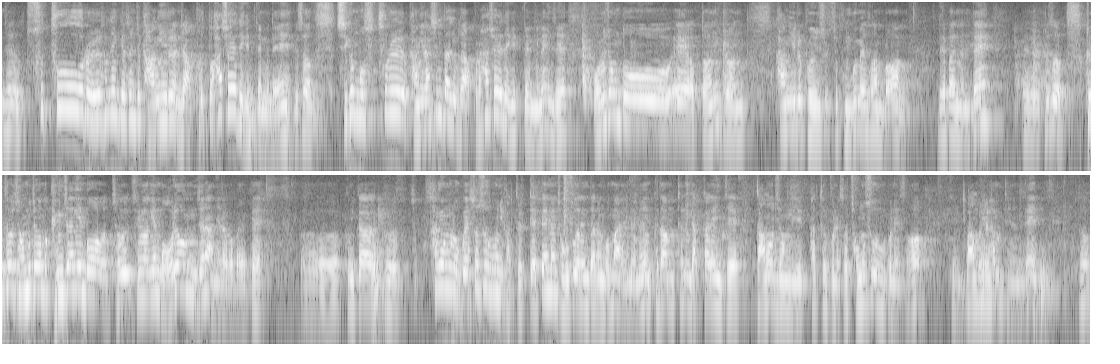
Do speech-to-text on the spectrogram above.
이제 수투를 선생님께서 이제 강의를 이제 앞으로 또 하셔야 되기 때문에 그래서 지금 뭐 수투를 강의를 하신다기보다 앞으로 하셔야 되기 때문에 이제 어느 정도의 어떤 그런 강의를 보여주실지 궁금해서 한번 내봤는데 에, 그래서 그래서 저 문제가 뭐 굉장히 뭐 저 생각에는 뭐 어려운 문제는 아니라고 봐요. 이렇게 어 그러니까 그 상용 로그의 소수 부분이 같을 때 빼면 정수가 된다는 것만 알면은 그 다음부터는 약간의 이제 나머지 정리 파트 부분에서 정수 부분에서 이제 마무리를 하면 되는데 그래서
